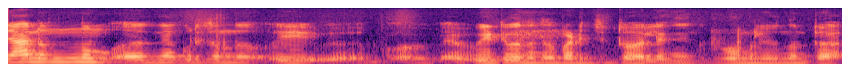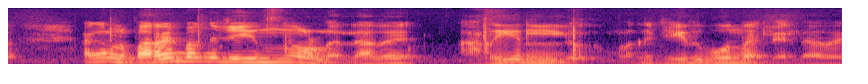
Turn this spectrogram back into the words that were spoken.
ഞാനൊന്നും ഇതിനെ കുറിച്ചൊന്നും ഈ വീട്ടിൽ വന്നിട്ട് പഠിച്ചിട്ടോ അല്ലെങ്കിൽ റൂമിൽ ഇരുന്നിട്ടോ അങ്ങനെ പറയുമ്പോൾ അങ്ങ് ചെയ്യുന്നുള്ളൂ അല്ലാതെ അറിയില്ലല്ലോ. നമ്മളങ്ങ് ചെയ്തു പോകുന്നതല്ലേ. അല്ലാതെ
